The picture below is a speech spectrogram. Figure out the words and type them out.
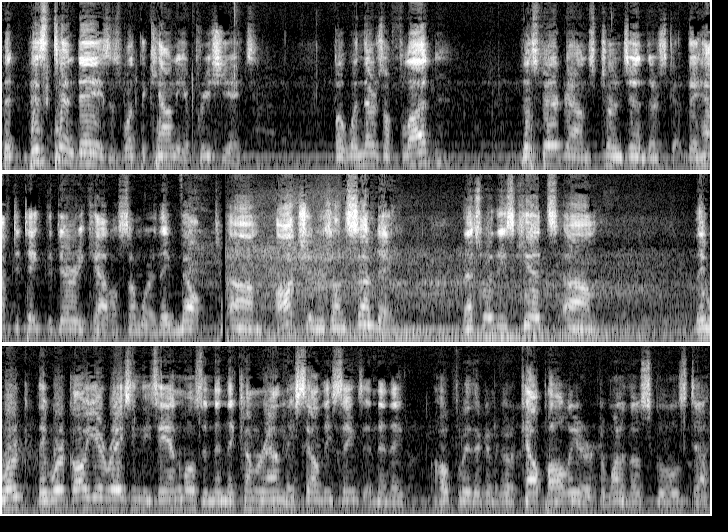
th- this 10 days is what the county appreciates. But when there's a flood, this fairgrounds turns in. There's they have to take the dairy cattle somewhere. They melt. Um, auction is on Sunday. That's where these kids. Um, they work they work all year raising these animals and then they come around they sell these things and then they hopefully they're going to go to cal poly or to one of those schools to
